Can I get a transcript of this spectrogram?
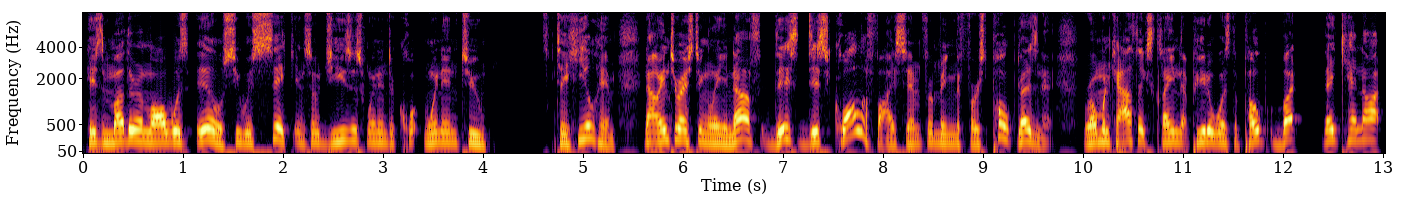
his mother in law was ill. She was sick. And so Jesus went into, went into to heal him. Now, interestingly enough, this disqualifies him from being the first pope, doesn't it? Roman Catholics claim that Peter was the pope, but they cannot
